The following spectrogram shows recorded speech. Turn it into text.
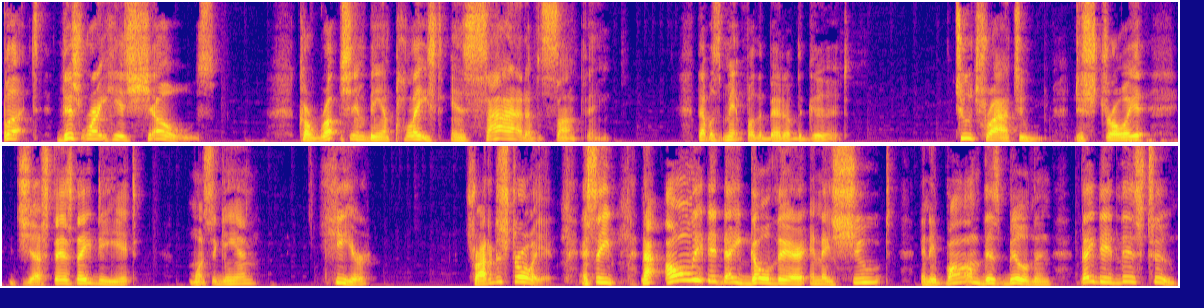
But this right here shows corruption being placed inside of something that was meant for the better of the good to try to destroy it, just as they did, once again, here, try to destroy it. And see, not only did they go there and they shoot and they bomb this building, they did this too.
